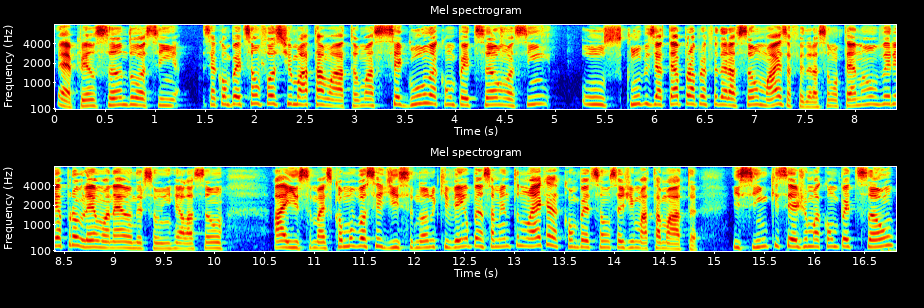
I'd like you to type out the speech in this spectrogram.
É, pensando assim, se a competição fosse de mata-mata, uma segunda competição assim, os clubes e até a própria federação, mais a federação até não veria problema, né, Anderson, em relação a isso. Mas como você disse, no ano que vem o pensamento não é que a competição seja em mata-mata, e sim que seja uma competição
